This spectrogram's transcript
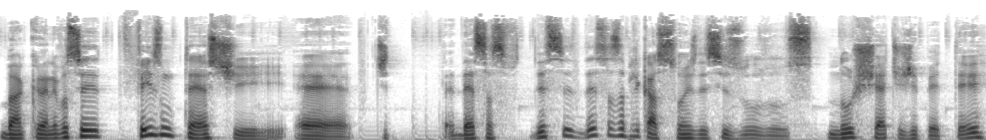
Bacana. E você fez um teste é, de, dessas, desse, dessas aplicações, desses usos no chat GPT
